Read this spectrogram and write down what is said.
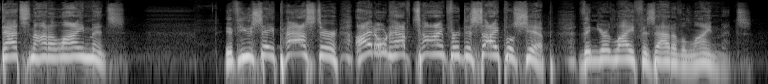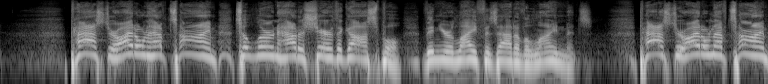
That's not alignment. If you say, Pastor, I don't have time for discipleship, then your life is out of alignment. Pastor, I don't have time to learn how to share the gospel, then your life is out of alignment. Pastor, I don't have time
